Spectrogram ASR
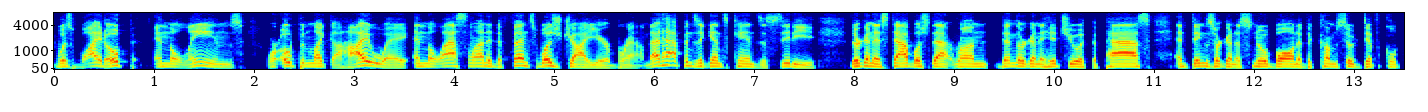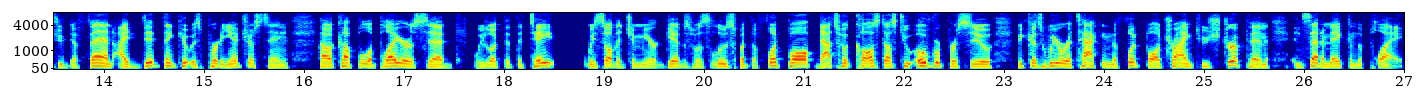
was wide open and the lanes were open like a highway. And the last line of defense was Ji'Ayir Brown. That happens against Kansas City. They're going to establish that run. Then they're going to hit you at the pass and things are going to snowball and it becomes so difficult to defend. I did think it was pretty interesting how a couple of players said, We looked at the tape. We saw that Jahmyr Gibbs was loose with the football. That's what caused us to over pursue because we were attacking the football, trying to strip him instead of making the play.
